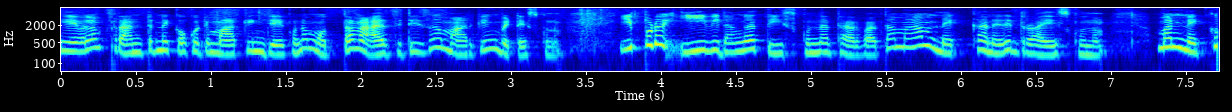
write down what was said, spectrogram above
కేవలం ఫ్రంట్ నెక్ ఒకటి మార్కింగ్ చేయకుండా మొత్తం యాజ్ ఇట్ ఈస్గా మార్కింగ్ పెట్టేసుకున్నాం. ఇప్పుడు ఈ విధంగా తీసుకున్న తర్వాత మనం నెక్ అనేది డ్రా చేసుకుందాం. మన నెక్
